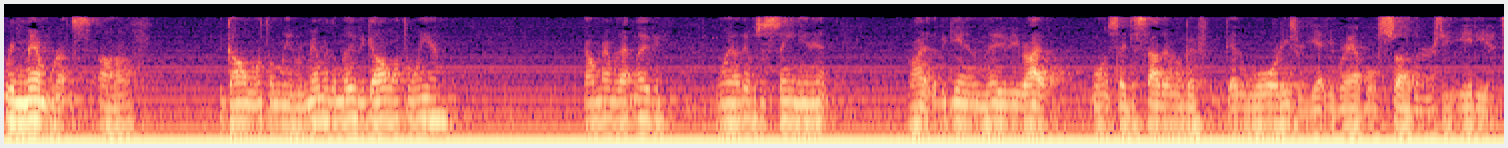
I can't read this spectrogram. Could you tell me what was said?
remembrance of, Gone with the Wind. Remember the movie Gone with the Wind? Y'all remember that movie? Well, there was a scene in it right at the beginning of the movie, right once they decided they were going to go, go to war. These were yet rebel Southerners, the idiots.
